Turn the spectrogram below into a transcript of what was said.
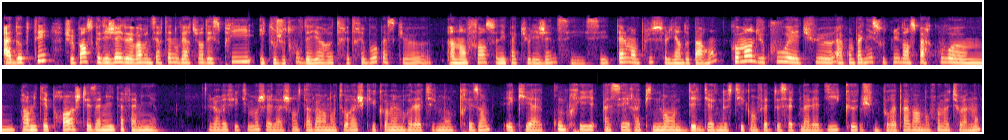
adopter, je pense que déjà il doit y avoir une certaine ouverture d'esprit et que je trouve d'ailleurs très très beau parce que un enfant, ce n'est pas que les gènes, c'est tellement plus ce lien de parents. Comment du coup es-tu euh, accompagné, soutenu dans ce parcours euh, parmi tes proches, tes amis, ta famille? Alors effectivement, j'ai la chance d'avoir un entourage qui est quand même relativement présent et qui a compris assez rapidement dès le diagnostic en fait de cette maladie que je ne pourrais pas avoir d'enfant naturellement.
